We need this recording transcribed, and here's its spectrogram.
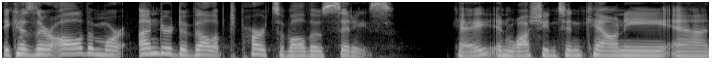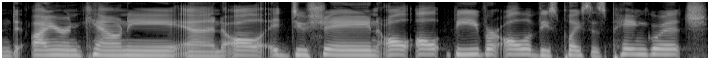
because they're all the more underdeveloped parts of all those cities okay, in Washington County and Iron County and all Duchesne, all, all Beaver, all of these places, Panguitch,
